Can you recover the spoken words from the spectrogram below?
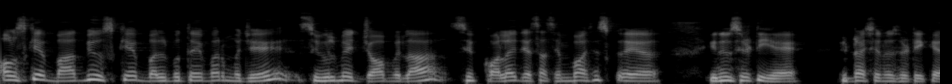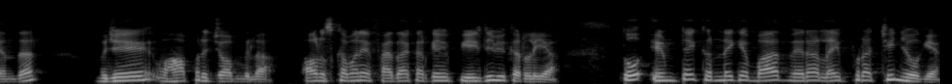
और उसके बाद भी उसके बलबूते पर मुझे सिविल में जॉब मिला। सिर्फ़ कॉलेज जैसा सिम्बोसिस यूनिवर्सिटी है इंटरनेशनल यूनिवर्सिटी के अंदर मुझे वहाँ पर जॉब मिला। और उसका मैंने फ़ायदा करके भी पीएचडी भी कर लिया। तो एमटेक करने के बाद मेरा लाइफ पूरा चेंज हो गया।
